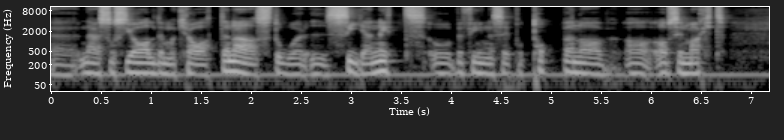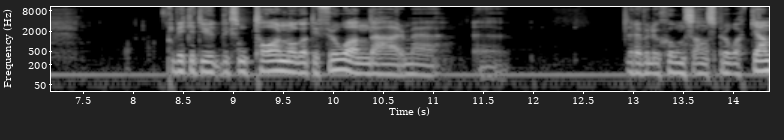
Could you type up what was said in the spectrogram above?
eh, när Socialdemokraterna står i senit och befinner sig på toppen av, av, av sin makt. Vilket ju liksom tar något ifrån det här med eh, revolutionsanspråken.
